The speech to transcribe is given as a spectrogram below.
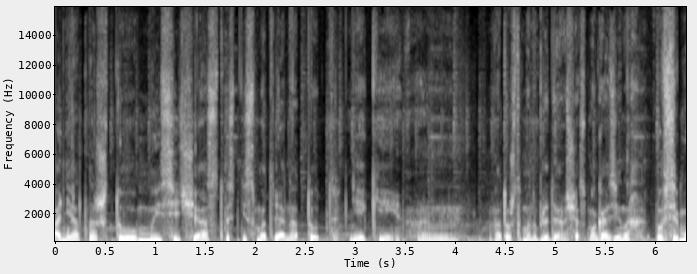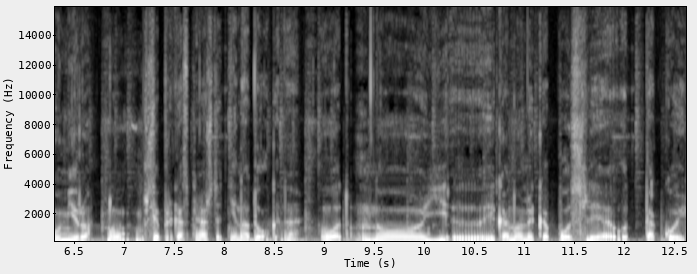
понятно, что мы сейчас, то есть несмотря на тот некий, м, на то, что мы наблюдаем сейчас в магазинах по всему миру, ну, все прекрасно понимают, что это ненадолго, да, вот, но э, экономика после вот такой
